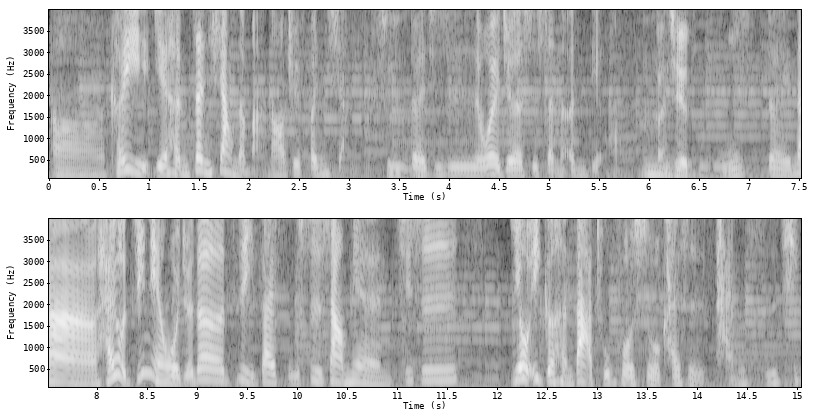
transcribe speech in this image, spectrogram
呃可以也很正向的嘛，然后去分享。是对，其实我也觉得是神的恩典哈。嗯、感谢主。对，那还有今年，我觉得自己在服饰上面，其实也有一个很大的突破，是我开始弹私琴、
